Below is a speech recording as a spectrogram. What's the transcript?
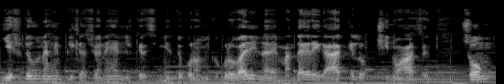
Y eso tiene unas implicaciones en el crecimiento económico global y en la demanda agregada que los chinos hacen. Son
